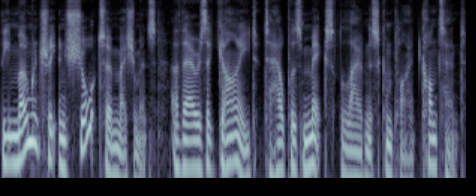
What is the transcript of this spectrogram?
The momentary and short term measurements are there as a guide to help us mix loudness compliant content.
